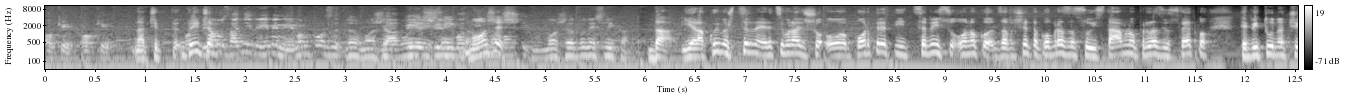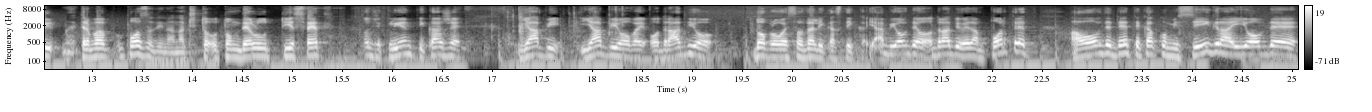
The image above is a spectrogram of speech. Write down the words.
Okej, okej. Znači, p- Pošto pričam... ja u zadnje vrijeme nemam pozadinu. Da, može ja da bude slika. Možeš. Može da bude i slika. Da, jer ako imaš crne, recimo radiš o, o, portret i crni su, onako, završetak obraza su iz tamnog, prelazi u svetlo, tebi tu, znači, ne treba pozadina, znači, to, u tom delu ti je svetlo. Dođe klijent i kaže, ja bi, ja bi ovaj, odradio, dobro, ovo je sad velika slika, ja bi ovde odradio jedan portret, a ovde dete kako mi se igra i ovde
